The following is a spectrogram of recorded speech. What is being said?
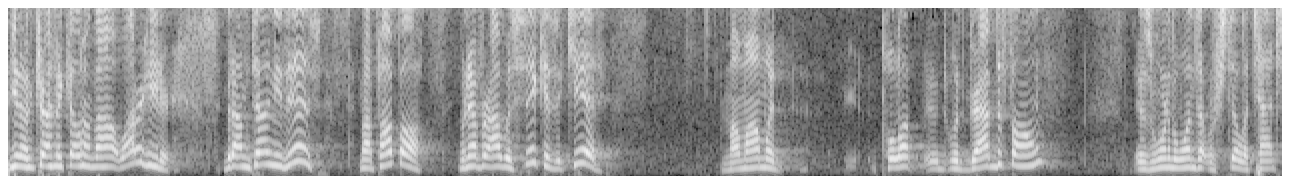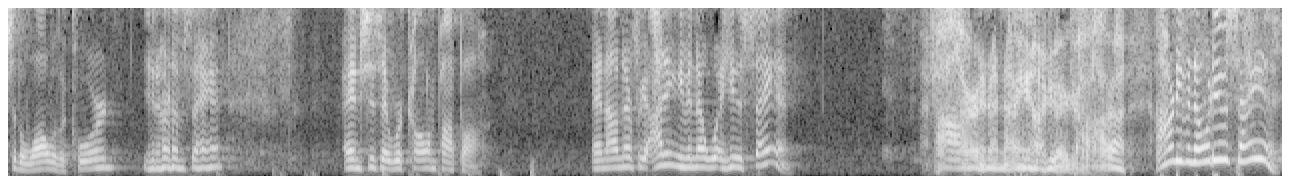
you know, trying to color on the hot water heater. But I'm telling you this my papa, whenever I was sick as a kid, my mom would pull up, would grab the phone. It was one of the ones that were still attached to the wall with a cord. You know what I'm saying? And she said, We're calling Papa. And I'll never forget, I didn't even know what he was saying. Father, in the name. I don't even know what he was saying.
